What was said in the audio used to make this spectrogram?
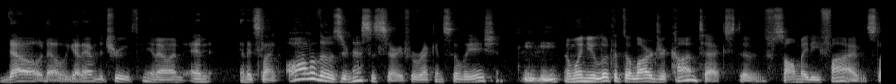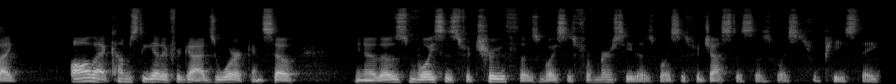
no, no, we got to have the truth. You know, and and and it's like all of those are necessary for reconciliation. Mm-hmm. And when you look at the larger context of Psalm 85, it's like all that comes together for God's work. And so you know those voices for truth those voices for mercy those voices for justice those voices for peace they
